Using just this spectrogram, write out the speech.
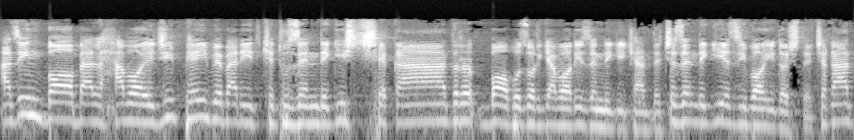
از این باب الحوائجی پی ببرید که تو زندگیش چقدر با بزرگواری زندگی کرده چه زندگی زیبایی داشته چقدر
